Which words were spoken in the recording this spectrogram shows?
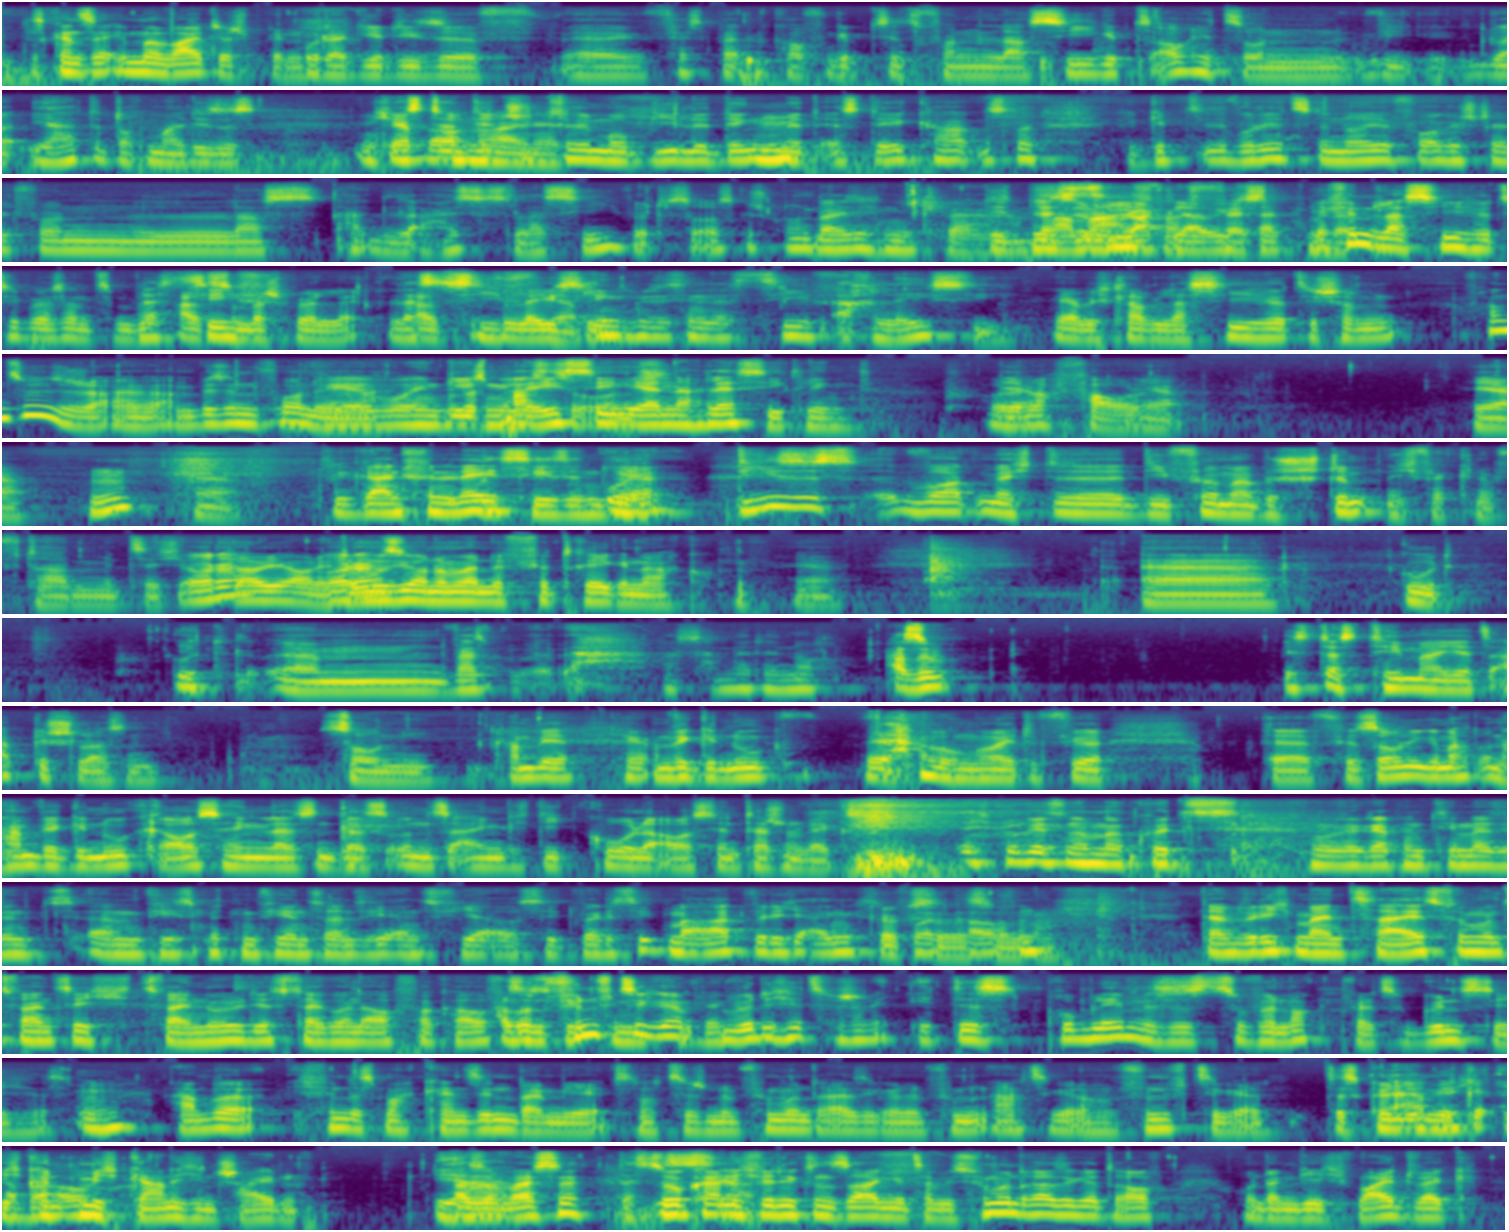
Das kannst du ja immer weiterspinnen. Oder dir diese äh, Festplatten kaufen. Gibt es jetzt von Lassie, gibt es auch jetzt so ein, wie, ihr hattet doch mal dieses Ich hab Western auch Digital eine. Mobile Ding mit SD-Kartenslot. Gibt, wurde jetzt eine neue vorgestellt von Las, heißt es Lassie? Wird das so ausgesprochen? Weiß ich nicht. Klar. Die Lassiv, Mama- glaube ich, Fest- sagt man. Ich finde, Lassie hört sich besser an zum, als zum Beispiel La- als Lasciv, ja. Klingt ein bisschen lasziv. Ach, Lacey. Ja, aber ich glaube, Lassie hört sich schon französischer an, ein bisschen vornehmer. Das wohingegen uns. eher nach Lassie klingt. Oder Ja. nach faul. Ja. Ja. Hm? ja. Wie ganz schön lazy sind wir. dieses Wort möchte die Firma bestimmt nicht verknüpft haben mit sich, oder? Glaube ich auch nicht. Oder? Da muss ich auch nochmal eine Verträge nachgucken. Ja. Äh, gut. Gut. Ähm, was, was haben wir denn noch? Also, Ist das Thema jetzt abgeschlossen? Sony. Haben wir, Ja. haben wir genug Werbung heute für, äh, für Sony gemacht und haben wir genug raushängen lassen, dass uns eigentlich die Kohle aus den Taschen wächst? Ich gucke jetzt nochmal kurz, wo wir gerade beim Thema sind, ähm, wie es mit dem 2414 aussieht. Weil das Sigma Art würde ich eigentlich Guckst sofort das kaufen. Dann würde ich meinen Zeiss 2520 Distagon auch verkaufen. also ein Das sieht ziemlich 50er gut weg. würde ich jetzt wahrscheinlich. Das Problem ist, es ist zu verlockend, weil es so günstig ist. Mhm. Aber ich finde, das macht keinen Sinn bei mir, jetzt noch zwischen dem 35er und dem 85er noch ein 50er. Das könnte Da ich, ich ich, könnte mich gar nicht entscheiden. Ja, also, weißt du, so kann ja- ich wenigstens sagen, jetzt habe ich 35er drauf und dann gehe ich weit weg,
